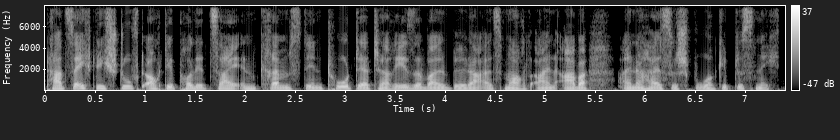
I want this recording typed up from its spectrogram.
Tatsächlich stuft auch die Polizei in Krems den Tod der Therese Wallbilder als Mord ein, aber eine heiße Spur gibt es nicht.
